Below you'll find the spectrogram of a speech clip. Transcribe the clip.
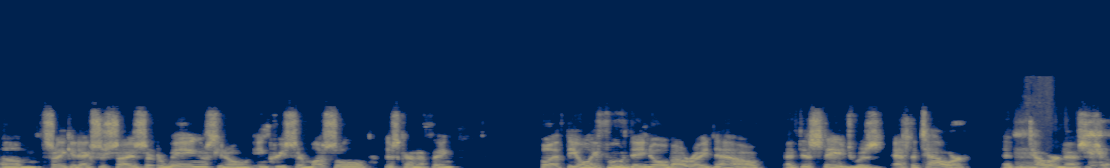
um, so they could exercise their wings, you know, increase their muscle, this kind of thing. But the only food they know about right now at this stage was at the tower, at the mm. tower nest. So,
